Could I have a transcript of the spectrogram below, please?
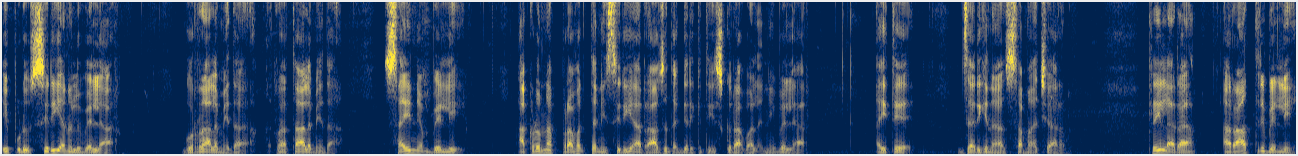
ఇప్పుడు సిరియనులు వెళ్ళారు. గుర్రాల మీద రథాల మీద సైన్యం వెళ్ళి అక్కడున్న ప్రవక్తని సిరియా రాజు దగ్గరికి తీసుకురావాలని వెళ్ళారు. అయితే జరిగిన సమాచారం. ప్రియులారా ఆ రాత్రి వెళ్ళి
